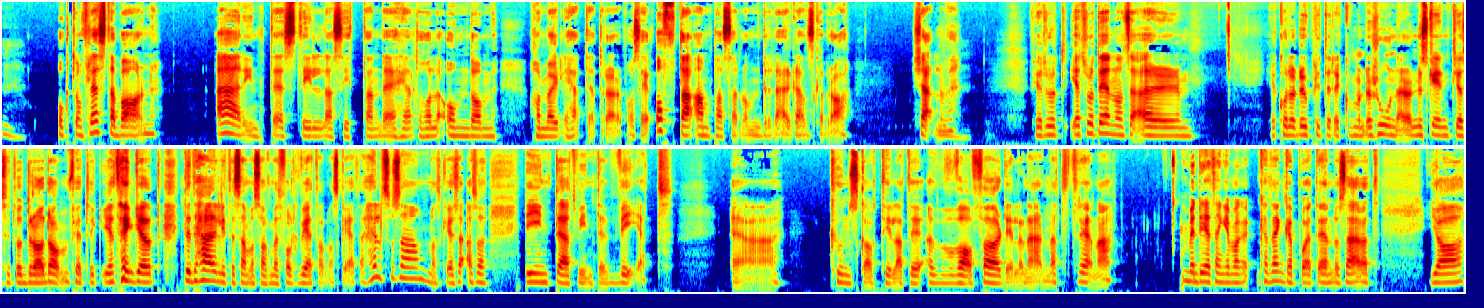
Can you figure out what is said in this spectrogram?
Mm. Och de flesta barn är inte stillasittande helt och hållet om de har möjlighet att röra på sig. Ofta anpassar de det där ganska bra själv. Mm. För jag tror, att, jag tror att det är någon så här, jag kollade upp lite rekommendationer och nu ska inte jag sitta och dra dem för jag, tycker, jag tänker att det här är lite samma sak med att folk vet att man ska äta hälsosamt, man ska alltså det är inte att vi inte vet. Eh, kunskap till att det vad fördelen är med att träna. Men det jag tänker man kan tänka på är att det ändå så här att ja,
